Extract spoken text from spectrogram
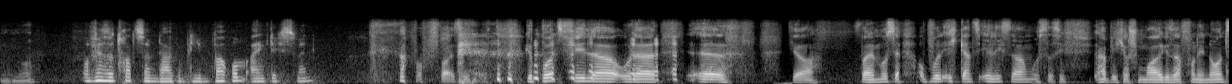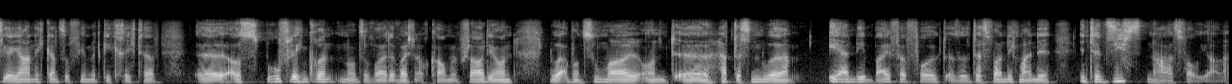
Ja. Und wir sind trotzdem da geblieben. Warum eigentlich, Sven? weiß ich nicht. Geburtsfehler oder äh, ja, weil muss ja, obwohl ich ganz ehrlich sagen muss, dass ich, habe ich ja schon mal gesagt, von den 90er Jahren nicht ganz so viel mitgekriegt habe, äh, aus beruflichen Gründen und so weiter, war ich auch kaum im Stadion, nur ab und zu mal und äh, habe das nur eher nebenbei verfolgt. Also das waren nicht meine intensivsten HSV-Jahre,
